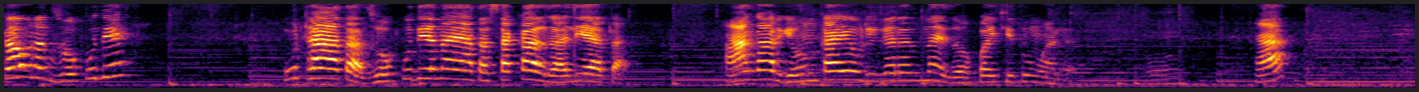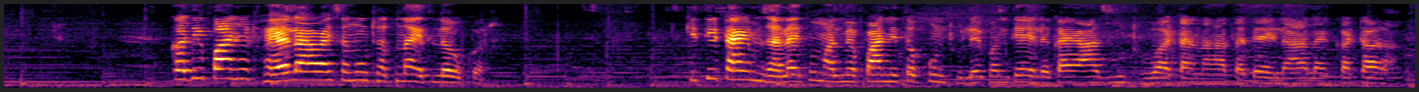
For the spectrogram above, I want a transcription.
कवरक झोपू दे? उठा आता झोपू दे नाही आता सकाळ झाली आता. अंगावर घेऊन काय एवढी गरज नाही झोपायची तुम्हाला. हा? कधी पाणी ठेवायला लावायचं उठत नाहीत लवकर. किती टाइम झालाय तुम्हाला मी पाणी तपून ठेवलंय पण त्याला काय आज उठू वाटाना आता त्याला आलाय कटाळा.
